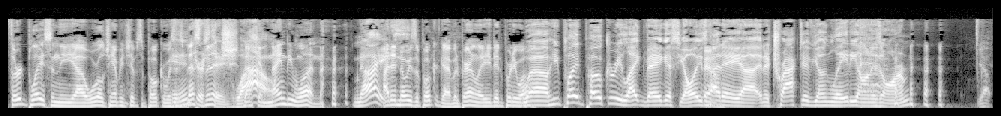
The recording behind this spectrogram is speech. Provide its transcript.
Third place in the uh, World Championships of Poker was his best Interesting. finish back Wow. in '91. Nice. I didn't know he was a poker guy, but apparently he did pretty well. Well, he played poker. He liked Vegas. He always Yeah. had a uh, an attractive young lady on his arm. yep.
